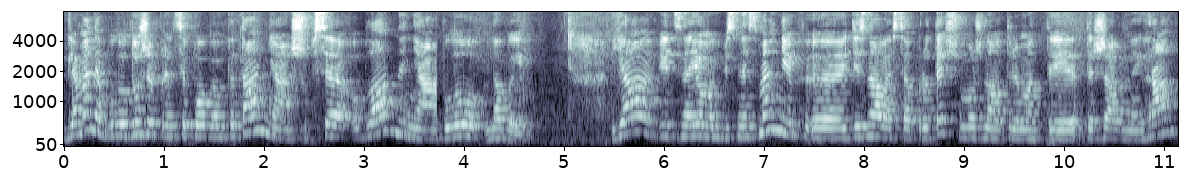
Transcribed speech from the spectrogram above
для мене було дуже принциповим питання, щоб все обладнання було новим. Я від знайомих бізнесменів е, дізналася про те, що можна отримати державний грант.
